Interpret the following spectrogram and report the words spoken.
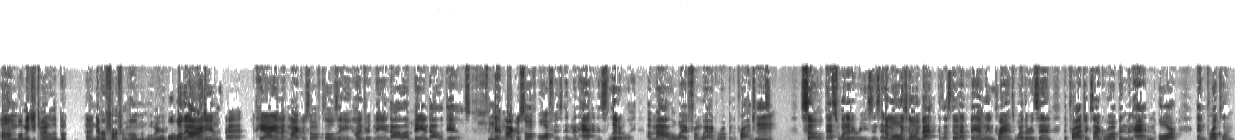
Um, what made you title the book, uh, Never Far From Home? And what were your, Well, well the irony is that here I am at Microsoft closing hundred million dollar, billion dollar deals, Mhm. and Microsoft office in Manhattan It's literally a mile away from where I grew up in the projects. Mm. So that's one of the reasons. And I'm always going back because I still have family and friends, whether it's in the projects I grew up in Manhattan or in Brooklyn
